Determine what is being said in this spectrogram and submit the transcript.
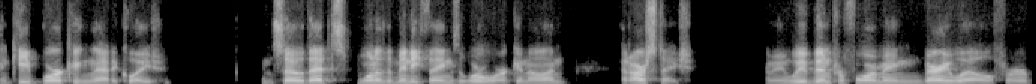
and keep working that equation. And so that's one of the many things that we're working on at our station. I mean, we've been performing very well for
